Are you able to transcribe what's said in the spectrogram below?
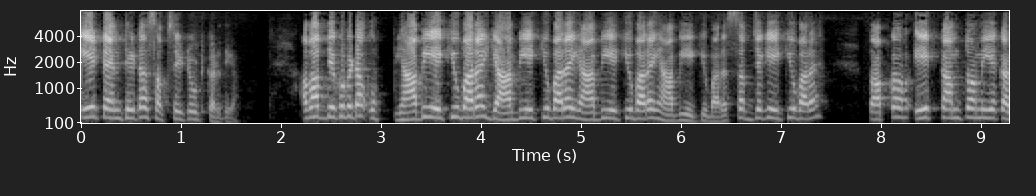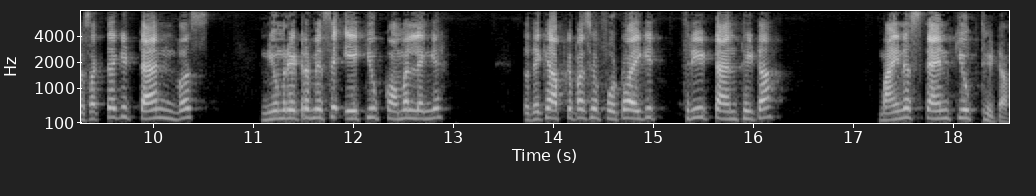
ए टेन थीटा सब्सिट्यूट कर दिया। अब आप देखो बेटा यहाँ भी ए क्यूब आ रहा है, यहाँ भी ए क्यूब आ रहा है, यहाँ भी ए क्यूब आ रहा है, यहाँ भी ए क्यूब आ रहा है। सब जगह ए क्यूब आ रहा है। तो आपका एक काम तो हम ये कर सकते हैं कि टेन इनवर्स न्यूमरेटर में से ए क्यूब कॉमन लेंगे। तो देखिए, आपके पास ये फ़ोटो आएगी three tan theta minus tan cube theta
